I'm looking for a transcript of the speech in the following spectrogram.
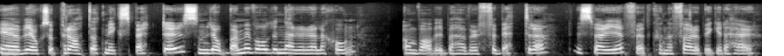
Eh, mm. Vi har också pratat med experter som jobbar med våld i nära relation om vad vi behöver förbättra i Sverige för att kunna förebygga det här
